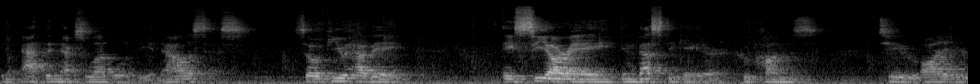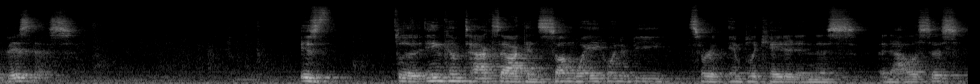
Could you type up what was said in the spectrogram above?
you know, at the next level of the analysis. So if you have a, a CRA investigator who comes to audit your business, is the Income Tax Act in some way going to be sort of implicated in this analysis?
